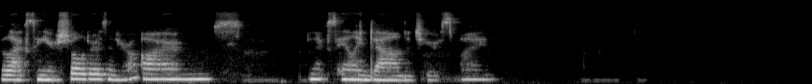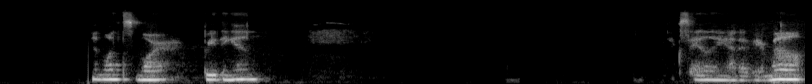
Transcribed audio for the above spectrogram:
relaxing your shoulders and your arms, and exhaling down into your spine. And once more, breathing in. Exhaling out of your mouth.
